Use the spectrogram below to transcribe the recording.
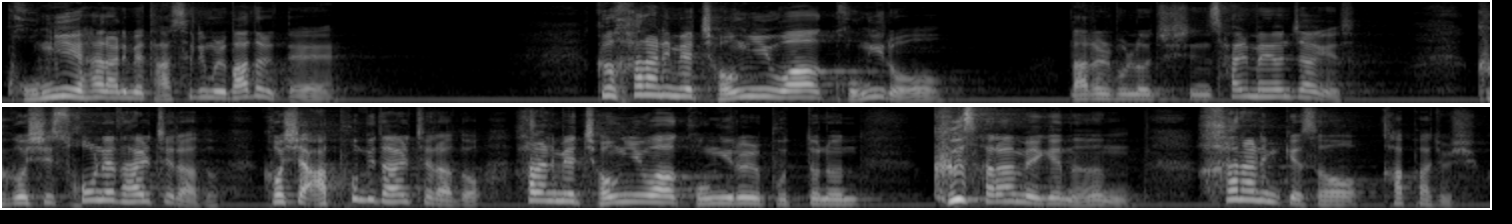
공의의 하나님의 다스림을 받을 때 그 하나님의 정의와 공의로 나를 불러주신 삶의 현장에서 그것이 손해다 할지라도 그것이 아픔이다 할지라도 하나님의 정의와 공의를 붙드는 그 사람에게는 하나님께서 갚아주시고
